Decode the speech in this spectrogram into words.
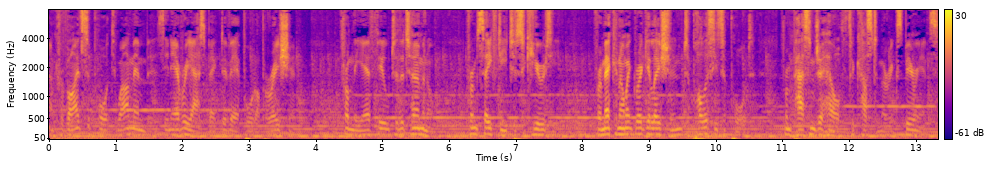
and provide support to our members in every aspect of airport operation, from the airfield to the terminal, from safety to security, from economic regulation to policy support, from passenger health to customer experience,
